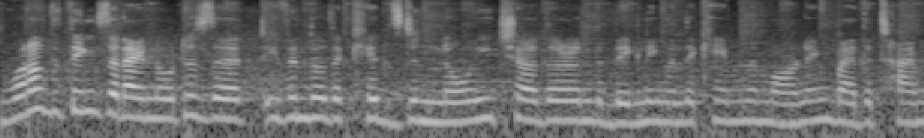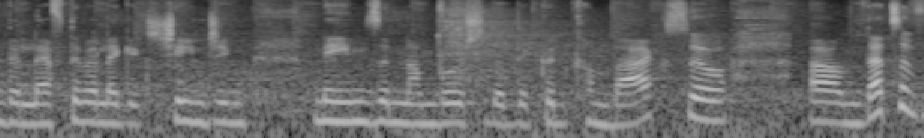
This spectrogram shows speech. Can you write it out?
One of the things that I noticed that even though the kids didn't know each other in the beginning when they came in the morning, by the time they left, they were like exchanging names and numbers so that they could come back. So um, that's a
